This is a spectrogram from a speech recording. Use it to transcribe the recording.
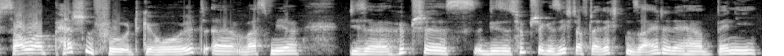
Sour Passion Fruit geholt, äh, was mir dieser hübsches, dieses hübsche Gesicht auf der rechten Seite, der Herr Benny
